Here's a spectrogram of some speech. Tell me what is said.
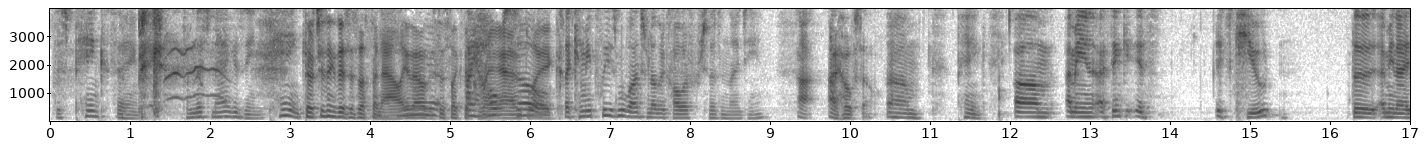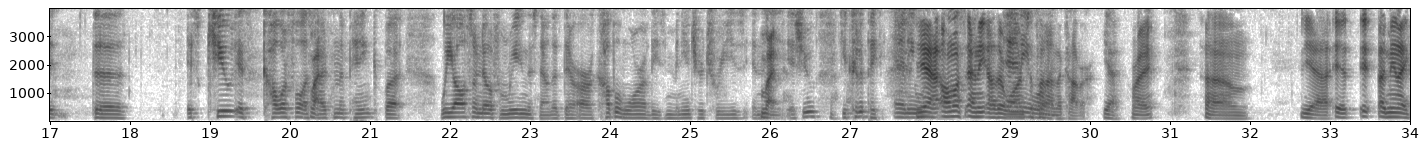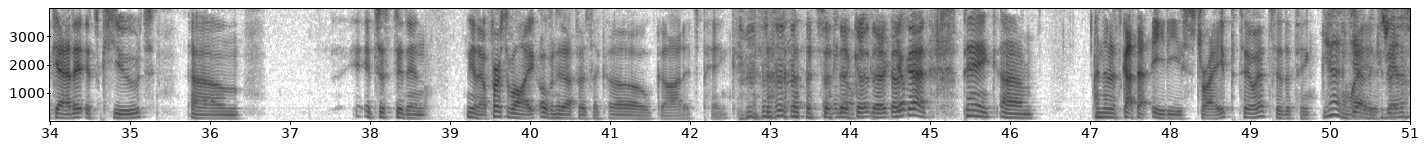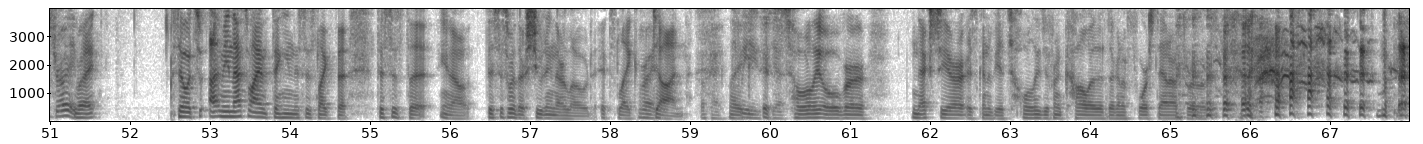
this pink thing from this magazine. Pink. Don't you think this is the finale though? This is like the I grand hope so. like. Like, can we please move on to another color for 2019? Uh, I hope so. Um, pink. Um, I mean, I think it's it's cute. The I mean, I the it's cute. It's colorful aside Right. from the pink, but we also know from reading this now that there are a couple more of these miniature trees in Right. the issue. You could have picked any one. Yeah, almost any other one to put on the cover. Yeah. right? Um, yeah, it, it. I mean, I get it. It's cute. Um, it just didn't. You know, first of all, I opened it up. I was like, "Oh God, it's pink." so, so there, go, there it goes. Yep. Good, pink. Um, and then it's got that '80s stripe to it, to the pink. Yes. Yeah. The 80s cabana stripe. right? So it's. I mean, that's why I'm thinking this is like the. This is the. You know, this is where they're shooting their load. It's like Right. done. Okay. Like please. it's yeah. totally over. Next year is going to be a totally different color that they're going to force down our throats.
